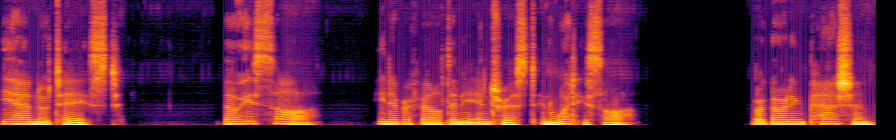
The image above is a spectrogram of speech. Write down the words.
he had no taste. Though he saw, he never felt any interest in what he saw. Regarding passion,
